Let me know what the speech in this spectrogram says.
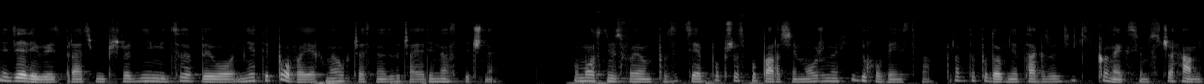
nie dzielił jej z braćmi przyrodnimi, co było nietypowe jak na ówczesne zwyczaje dynastyczne. Umocnił swoją pozycję poprzez poparcie możnych i duchowieństwa, prawdopodobnie także dzięki koneksjom z Czechami.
